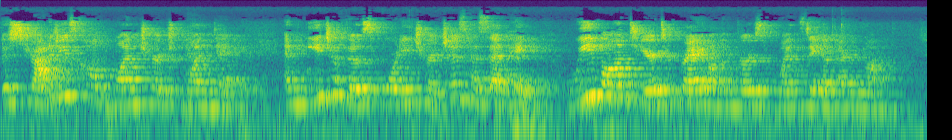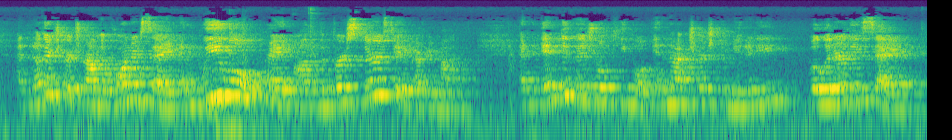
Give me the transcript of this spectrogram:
The strategy is called One Church, One Day. And each of those 40 churches has said, hey, we volunteer to pray on the first Wednesday of every month. And another church around the corner say, and we will pray on the first Thursday of every month. And individual people in that church community will literally say,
